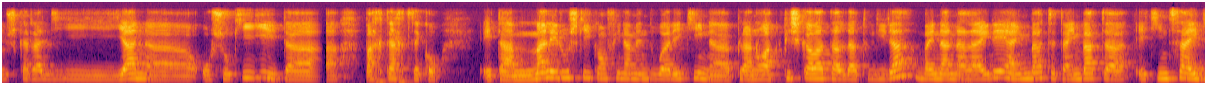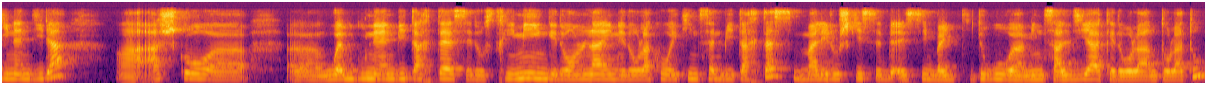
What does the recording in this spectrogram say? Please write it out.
Euskaraldian uh, osoki eta parte hartzeko. Eta maleruski konfinamenduarekin uh, planoak pixka bat aldatu dira, baina nala ere hainbat eta hainbat uh, ekintza eginen dira, asko uh, uh, webguneen bitartez edo streaming edo online edo lako ekintzen bitartez, maleruski ezin baititugu uh, mintzaldiak edo la antolatu.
